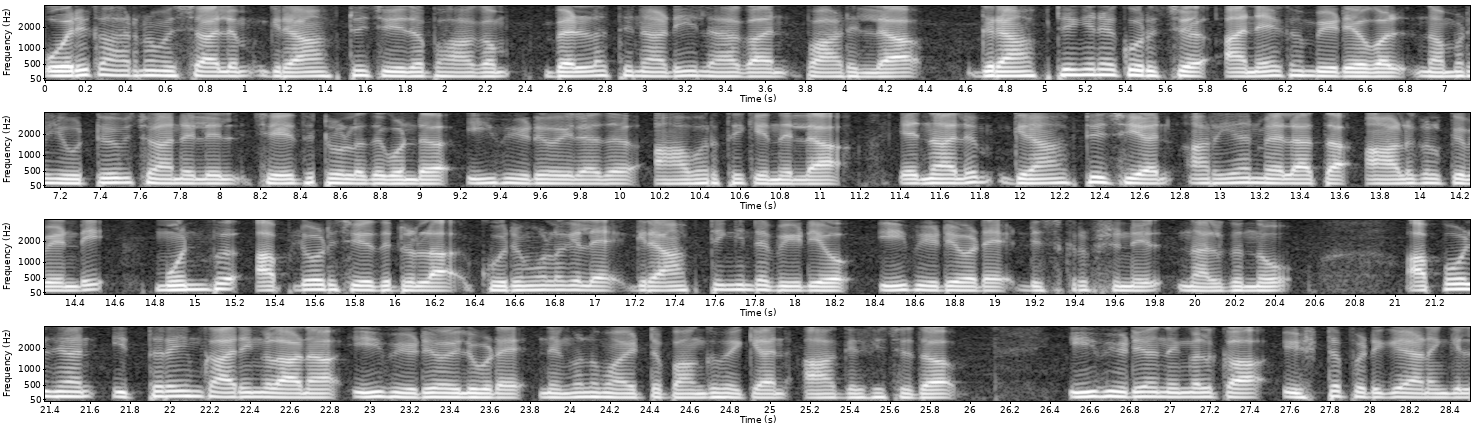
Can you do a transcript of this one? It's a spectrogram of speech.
ഒരു കാരണവശാലും ഗ്രാഫ്റ്റ് ചെയ്ത ഭാഗം വെള്ളത്തിനടിയിലാകാൻ പാടില്ല. ഗ്രാഫ്റ്റിങ്ങിനെ കുറിച്ച് അനേകം വീഡിയോകൾ നമ്മുടെ യൂട്യൂബ് ചാനലിൽ ചെയ്തിട്ടുള്ളതുകൊണ്ട് ഈ വീഡിയോയിൽ അത് ആവർത്തിക്കുന്നില്ല. എന്നാലും ഗ്രാഫ്റ്റ് ചെയ്യാൻ അറിയാൻ മേലാത്ത ആളുകൾക്ക് വേണ്ടി മുൻപ് അപ്ലോഡ് ചെയ്തിട്ടുള്ള കുരുമുളകിലെ ഗ്രാഫ്റ്റിങ്ങിന്റെ വീഡിയോ ഈ വീഡിയോയുടെ ഡിസ്ക്രിപ്ഷനിൽ നൽകുന്നു. അപ്പോൾ ഞാൻ ഇത്രയും കാര്യങ്ങളാണ് ഈ വീഡിയോയിലൂടെ നിങ്ങളുമായിട്ട് പങ്കുവയ്ക്കാൻ ആഗ്രഹിച്ചത്. ഈ വീഡിയോ നിങ്ങൾക്ക് ഇഷ്ടപ്പെടുകയാണെങ്കിൽ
